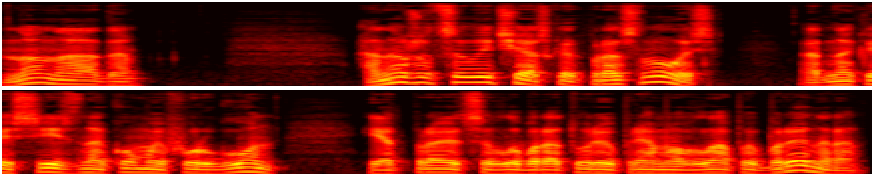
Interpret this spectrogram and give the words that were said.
но надо». Она уже целый час как проснулась, однако сесть в знакомый фургон — и отправиться в лабораторию прямо в лапы Бреннера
